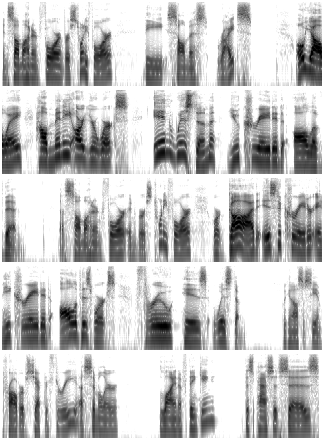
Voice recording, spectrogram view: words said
In Psalm 104 and verse 24, the psalmist writes, O Yahweh, how many are your works! In wisdom you created all of them. That's Psalm 104 and verse 24, where God is the creator and he created all of his works through his wisdom. We can also see in Proverbs chapter 3 a similar line of thinking. This passage says,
